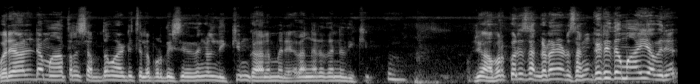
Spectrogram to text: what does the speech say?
ഒരാളുടെ മാത്രം ശബ്ദമായിട്ട് ചില പ്രതിഷേധങ്ങൾ നിൽക്കും കാലം വരെ അതങ്ങനെ തന്നെ നിൽക്കും. ഒരു അവർക്കൊരു സംഘടനയുണ്ട്. സംഘടിതമായി അവർ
